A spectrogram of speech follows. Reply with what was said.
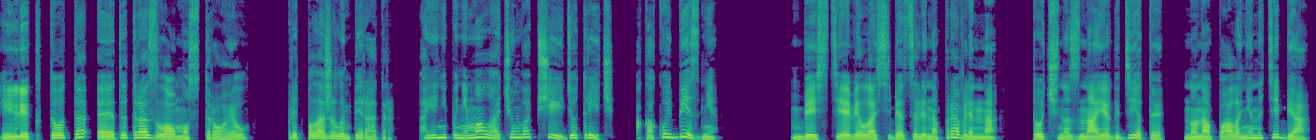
«Или кто-то этот разлом устроил», — предположил император. А я не понимала, о чем вообще идет речь. О какой бездне? Бестия вела себя целенаправленно, точно зная, где ты, но напала не на тебя.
